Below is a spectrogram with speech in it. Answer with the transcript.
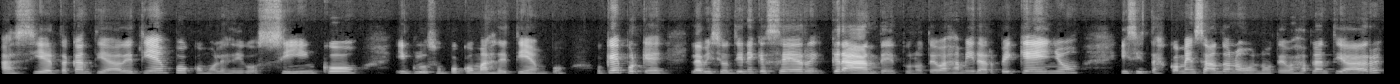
a cierta cantidad de tiempo, como les digo, cinco, incluso un poco más de tiempo. ¿Ok? Porque la visión tiene que ser grande, tú no te vas a mirar pequeño y si estás comenzando no, no te vas a plantear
